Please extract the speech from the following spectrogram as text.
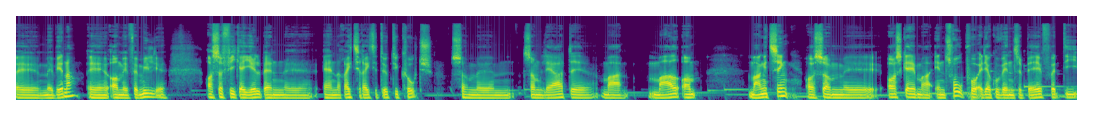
øh, med venner øh, og med familie, og så fik jeg hjælp af en, øh, af en rigtig, rigtig dygtig coach, som, øh, som lærte mig meget om mange ting, og som øh, også gav mig en tro på, at jeg kunne vende tilbage, fordi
